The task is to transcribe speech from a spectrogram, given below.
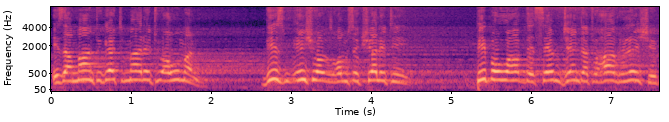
Is a man to get married to a woman. This issue of homosexuality, people who have the same gender to have relationship,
